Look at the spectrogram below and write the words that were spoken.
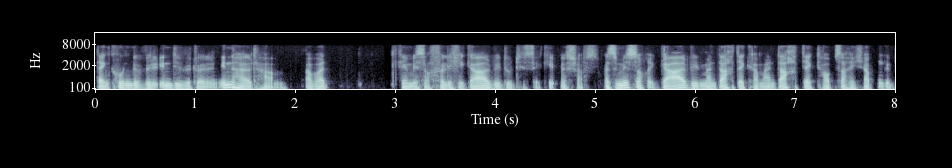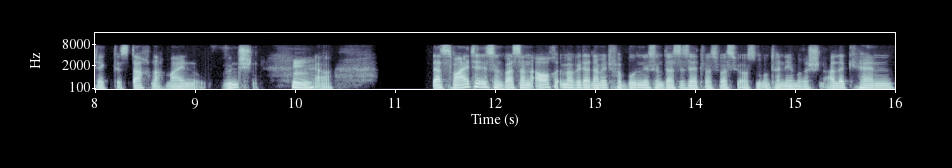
dein Kunde will individuellen Inhalt haben. Aber dem ist auch völlig egal, wie du dieses Ergebnis schaffst. Also mir ist auch egal, wie mein Dachdecker mein Dach deckt. Hauptsache, ich habe ein gedecktes Dach nach meinen Wünschen. Mhm. Ja. Das Zweite ist, und was dann auch immer wieder damit verbunden ist, und das ist etwas, was wir aus dem Unternehmerischen alle kennen,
